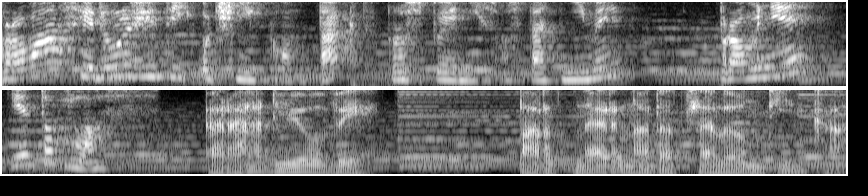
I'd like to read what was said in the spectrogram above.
pro vás je důležitý oční kontakt pro spojení s ostatními, pro mě je to hlas. Rádio Vy, partner nadace Leontýnka.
